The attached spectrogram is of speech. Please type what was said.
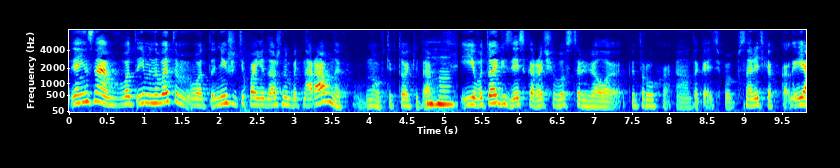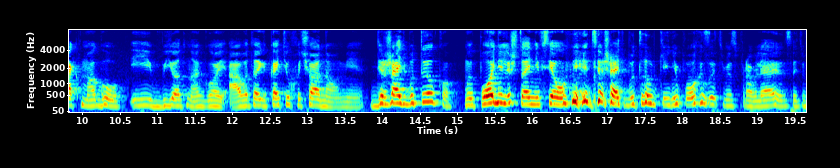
я не знаю, вот именно в этом, вот, у них же, типа, они должны быть на равных, ну, в ТикТоке, да, uh-huh. и в итоге здесь, короче, выстрелила Петруха, она такая, типа, посмотрите, как, как я могу, и бьет ногой, а в итоге Катюха, что она умеет? Держать бутылку? Мы поняли, что они все умеют держать бутылки, и неплохо с этим справляются. Этим...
